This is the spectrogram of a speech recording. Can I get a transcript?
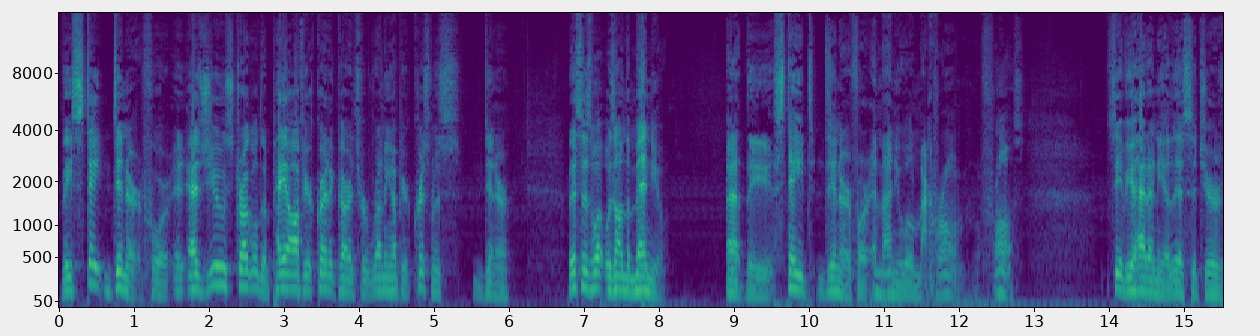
the state dinner for as you struggle to pay off your credit cards for running up your Christmas dinner. This is what was on the menu at the state dinner for Emmanuel Macron of France. See if you had any of this that you're,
